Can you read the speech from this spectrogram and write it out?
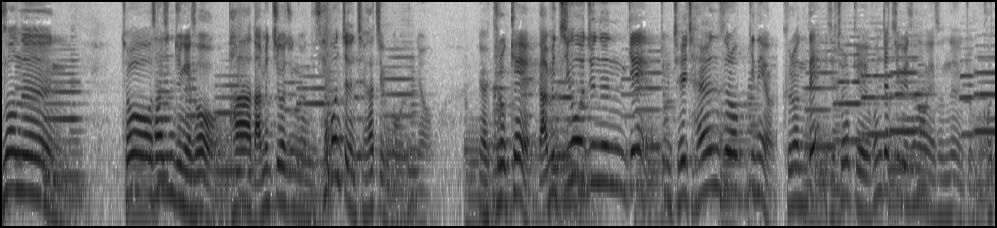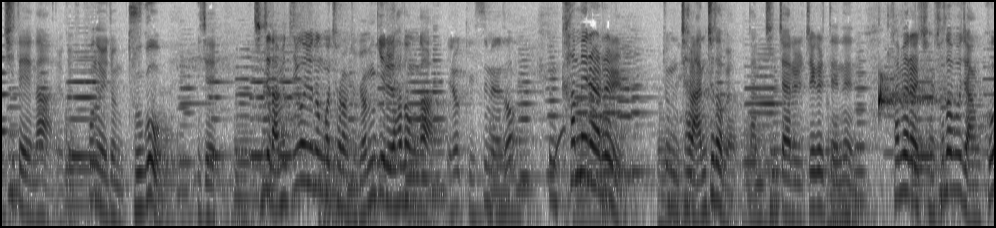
우선은 저 사진 중에서 다 남이 찍어준 건데 세 번째는 제가 찍은 거거든요. 그러니까 그렇게 남이 찍어주는 게 좀 제일 자연스럽긴 해요. 그런데 이제 저렇게 혼자 찍을 상황에서는 좀 거치대나 이렇게 폰을 좀 두고 이제 진짜 남이 찍어주는 것처럼 좀 연기를 하던가 이렇게 있으면서 좀 카메라를 좀 잘 안 쳐다봐요. 남 진짜를 찍을 때는 카메라를 잘 쳐다보지 않고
